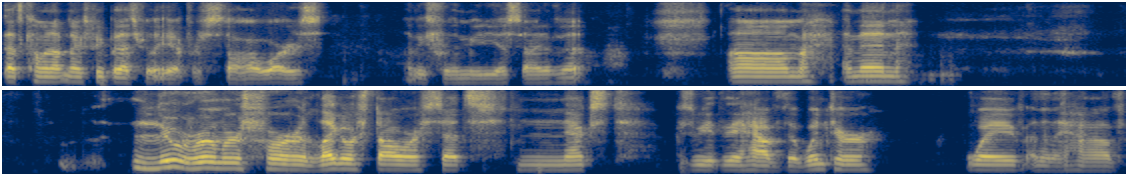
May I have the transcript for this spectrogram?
that's coming up next week, but that's really it for Star Wars, at least for the media side of it. Um, and then new rumors for Lego Star Wars sets next because we they have the winter wave and then they have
